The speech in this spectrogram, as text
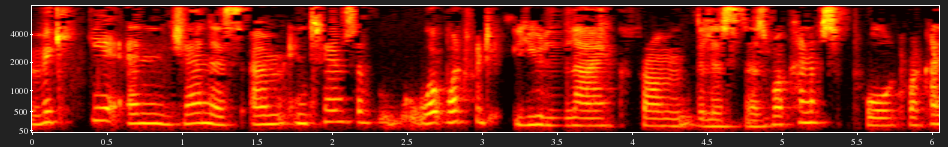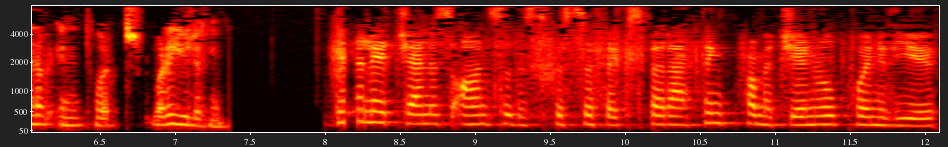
Vicky and Janice, um, in terms of what, what would you like from the listeners? What kind of support? What kind of input? What are you looking for? To let Janice answer the specifics, but I think from a general point of view,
